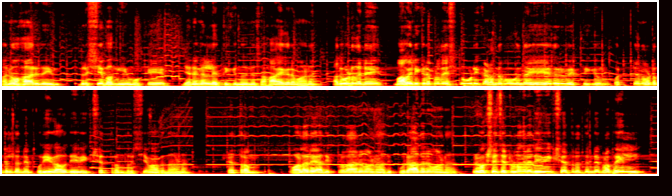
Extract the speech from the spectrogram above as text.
മനോഹാരിതയും ദൃശ്യഭംഗിയും ഒക്കെ ജനങ്ങളിൽ എത്തിക്കുന്നതിന് സഹായകരമാണ്. അതുകൊണ്ട് തന്നെ മാവേലിക്കര പ്രദേശത്തുകൂടി കടന്നു പോകുന്ന ഏതൊരു വ്യക്തിക്കും ഒറ്റ നോട്ടത്തിൽ തന്നെ പുതിയകാവ് ദേവീക്ഷേത്രം ദൃശ്യമാകുന്നതാണ്. ക്ഷേത്രം വളരെ അതിപ്രധാനമാണ് അതിപുരാതനമാണ്. ഒരുപക്ഷെ ചെട്ടുളങ്ങര ദേവീ ക്ഷേത്രത്തിന്റെ പ്രഭയിൽ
